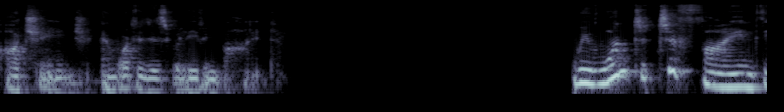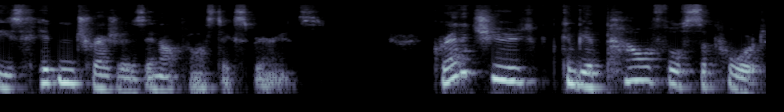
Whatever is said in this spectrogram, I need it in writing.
our change and what it is we're leaving behind. We want to find these hidden treasures in our past experience. Gratitude can be a powerful support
